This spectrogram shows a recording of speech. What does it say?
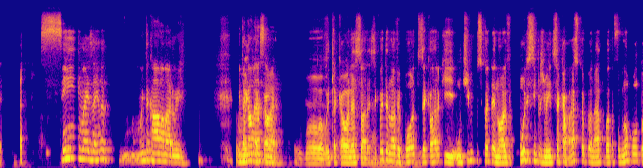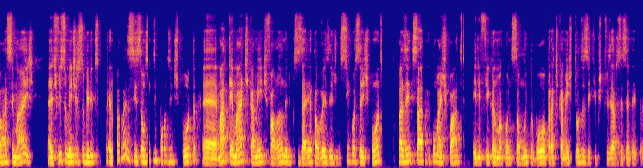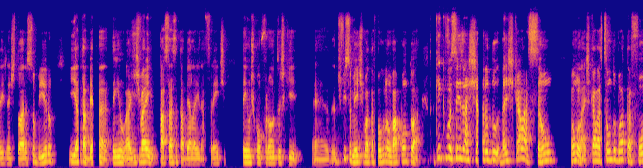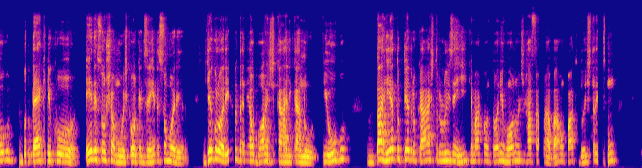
Sim, mas ainda muita calma, Marujo. Muita, muita calma nessa calma. hora. Boa, muita calma nessa hora. 59 pontos. É claro que um time com 59, pura e simplesmente, se acabasse o campeonato, o Botafogo não pontuasse mais, é, dificilmente ele subiria com 59, mas assim, são 15 pontos em disputa. É, matematicamente falando, ele precisaria talvez de uns 5 ou 6 pontos, mas a gente sabe que com mais 4 ele fica numa condição muito boa. Praticamente todas as equipes que fizeram 63 na história subiram, e a tabela tem. A gente vai passar essa tabela aí na frente, tem uns confrontos que é, dificilmente o Botafogo não vai pontuar. O que, que vocês acharam do, da escalação? Vamos lá, escalação do Botafogo, do técnico Anderson Chamusca, ou quer dizer, Anderson Moreira. Diego Loureiro, Daniel Borges, Carly Canu e Hugo. Barreto, Pedro Castro, Luiz Henrique, Marco Antônio, Ronald, Rafael Navarro, um 4-2-3-1.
